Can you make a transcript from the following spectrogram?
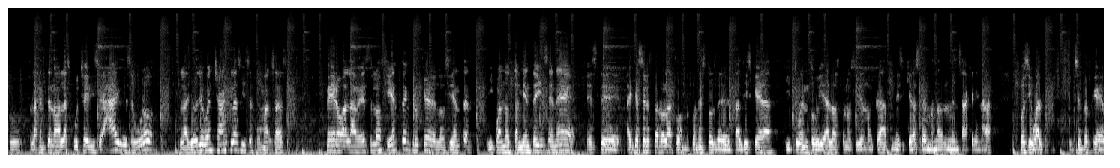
tú, la gente no la escucha y dice, ay, de seguro la yo llegó en chanclas y se fuma, ¿sabes? Pero a la vez lo sienten, creo que lo sienten. Y cuando también te dicen, eh, este, hay que hacer esta rola con, con estos de tal disquera y tú en tu vida lo has conocido, nunca ni siquiera te mandan un mensaje ni nada, pues igual, siento que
